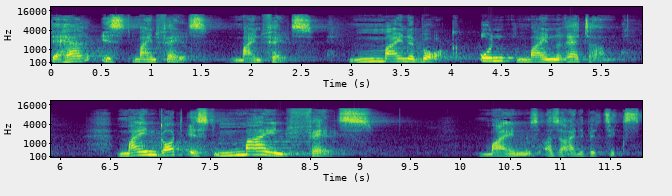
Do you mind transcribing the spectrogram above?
Der Herr ist mein Fels, mein Fels, meine Burg und mein Retter. Mein Gott ist mein Fels. Mein ist also eine Besitz,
